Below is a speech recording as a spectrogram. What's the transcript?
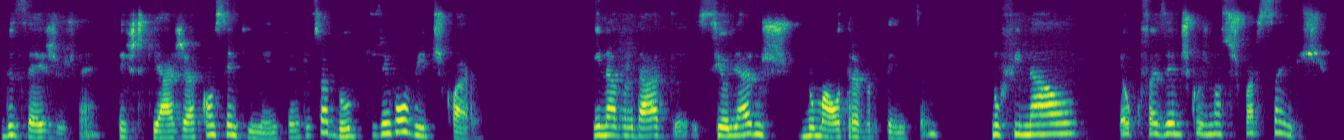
desejos, né? desde que haja consentimento entre os adultos envolvidos, claro. E, na verdade, se olharmos numa outra vertente, no final é o que fazemos com os nossos parceiros.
